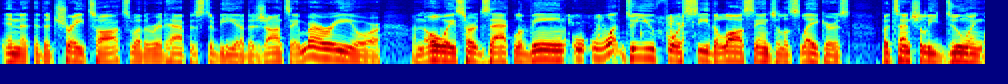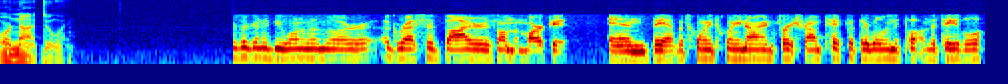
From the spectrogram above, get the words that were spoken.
in the, the, trade talks, whether it happens to be a Dejounte Murray or an always hurt Zach LaVine. What do you foresee the Los Angeles Lakers potentially doing or not doing? They're going to be one of the more aggressive buyers on the market, and they have a 2029 first round pick that they're willing to put on the table.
